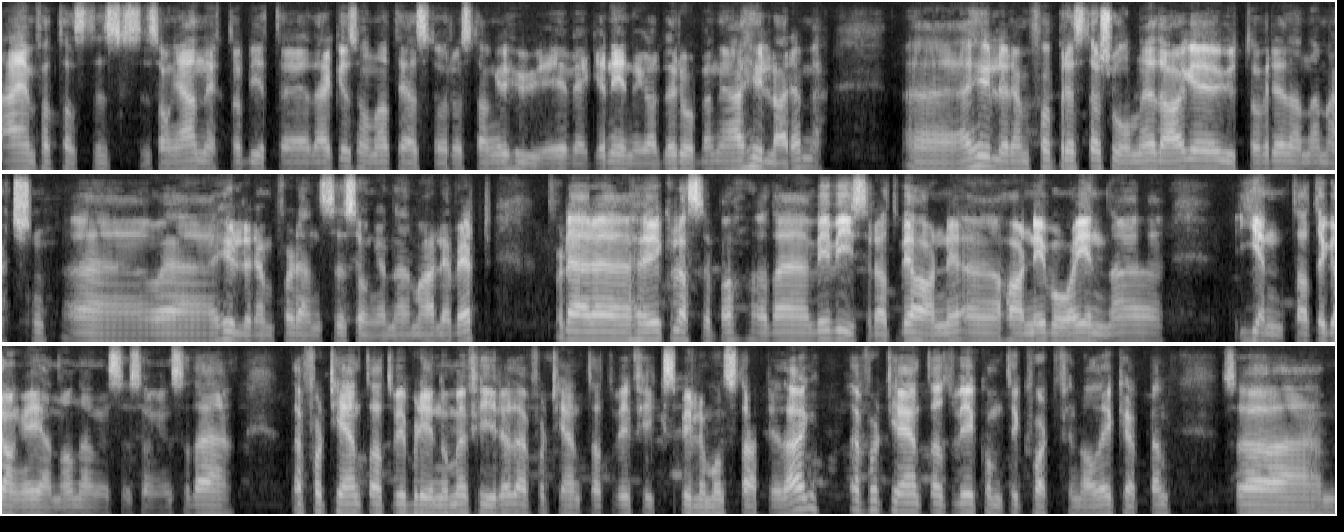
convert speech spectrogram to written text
Er en fantastisk sesong. Jeg har nettopp gitt det. Er ikke sånn at jeg står og stanger huet i veggen inne i garderoben. Jeg hyller dem. Jeg. jeg hyller dem for prestasjonene i dag utover i denne matchen. Og jeg hyller dem for den sesongen de har levert. For det er høy klasse på. Vi viser at vi har nivået inne gjentatte ganger gjennom denne sesongen. Så det er, det er, fortjent at vi blir nummer fire. Det er fortjent at vi fikk spille mot Start i dag. Det er fortjent at vi kom til kvartfinale i cupen. Så, eh,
